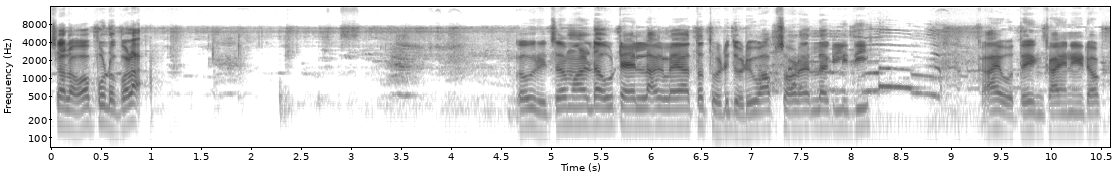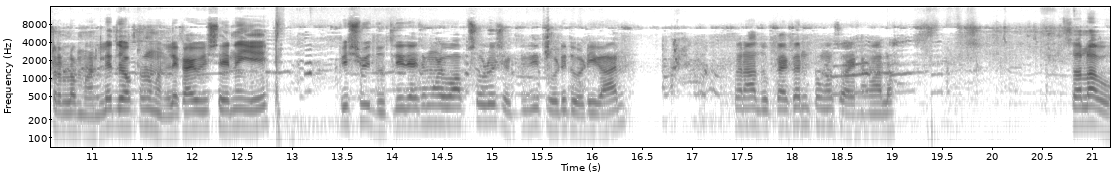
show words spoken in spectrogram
चला वा पुढं पळा. गौरीचा माल डाऊट यायला लागलाय. आता थोडी थोडी वाप सोडायला लागली ती. काय होतंय काय नाही डॉक्टरला म्हणले. डॉक्टर म्हणले काय विषय नाहीये. पिशवी धुतली त्याच्यामुळे वाप सोडू शकते ती थोडी थोडी घाण. पण अजून काय कन्फर्मच व्हाय ना मला. चला भाऊ.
